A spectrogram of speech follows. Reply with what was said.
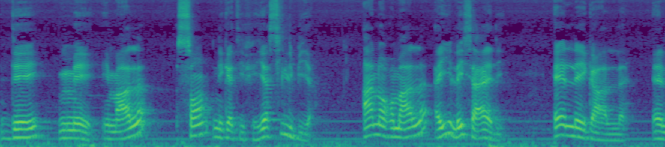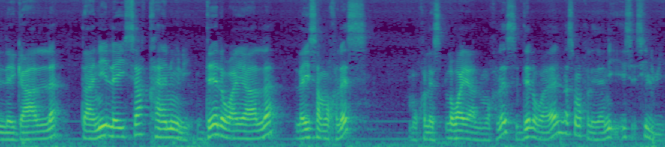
des, mais et mal sont négatifs هي سلبية anormal أي ليس عادي illégal illégal تعني ليس قانوني déloyal ليس مخلص مخلص لويال مخلص déloyal ليس مخلص يعني سلبي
